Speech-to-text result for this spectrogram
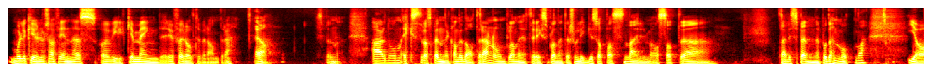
molekyler som finnes, og hvilke mengder i forhold til hverandre. Ja, Spennende. Er det noen ekstra spennende kandidater her? Noen planeter, ekstraplaneter som ligger såpass nærme oss at det, det er litt spennende på den måten? da? Ja.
